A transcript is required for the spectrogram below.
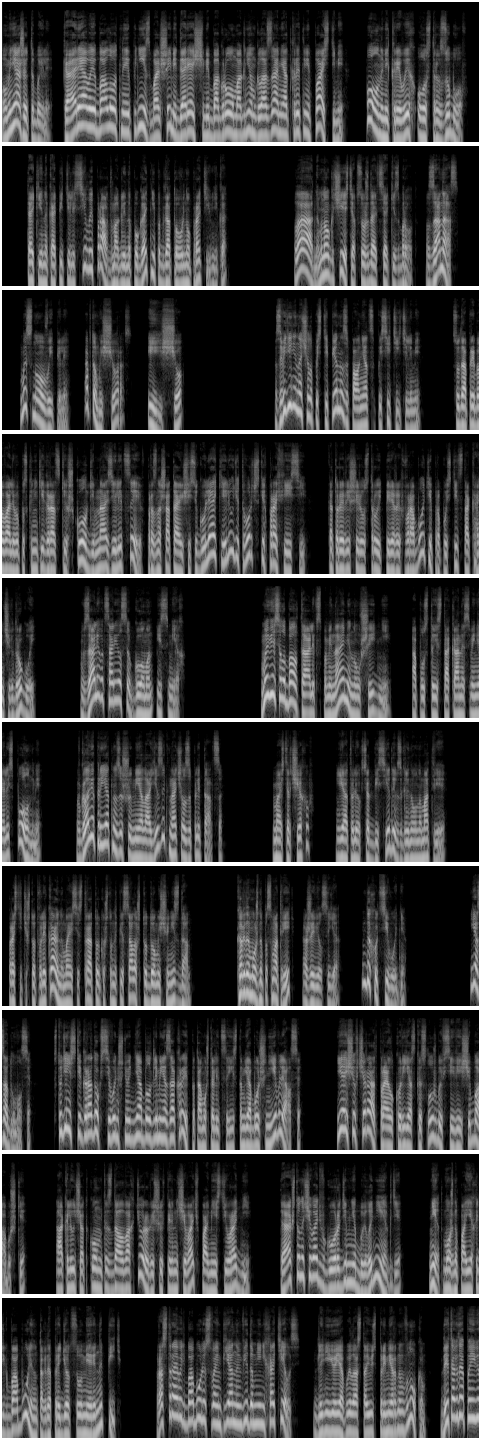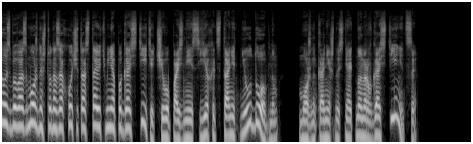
У меня же это были корявые болотные пни с большими горящими багровым огнем глазами и открытыми пастями, полными кривых острых зубов. Такие накопители силы и правда могли напугать неподготовленного противника. Ладно, много чести обсуждать всякий сброд. За нас. Мы снова выпили, а потом еще раз. И еще. Заведение начало постепенно заполняться посетителями. Сюда прибывали выпускники городских школ, гимназий лицеев, праздношатающиеся гуляки и люди творческих профессий, которые решили устроить перерыв в работе и пропустить стаканчик другой. В зале воцарился гомон и смех. Мы весело болтали, вспоминая минувшие дни, а пустые стаканы сменялись полными. В голове приятно зашумело, а язык начал заплетаться. «Мастер Чехов?» Я отвлекся от беседы и взглянул на Матвея. Простите, что отвлекаю, но моя сестра только что написала, что дом еще не сдан. «Когда можно посмотреть?» – оживился я. «Да хоть сегодня». Я задумался. Студенческий городок с сегодняшнего дня был для меня закрыт, потому что лицеистом я больше не являлся. Я еще вчера отправил курьерской службы все вещи бабушке. А ключ от комнаты сдал вахтеру, решив переночевать в поместье у родни. Так что ночевать в городе мне было негде. Нет, можно поехать к бабуле, но тогда придется умеренно пить. Расстраивать бабулю своим пьяным видом мне не хотелось. Для нее я был и остаюсь примерным внуком. Да и тогда появилась бы возможность, что она захочет оставить меня погостить, чего позднее съехать станет неудобным. Можно, конечно, снять номер в гостинице.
